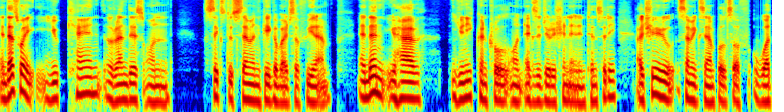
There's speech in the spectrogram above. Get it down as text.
And that's why you can run this on six to seven gigabytes of VRAM. And then you have unique control on exaggeration and intensity. I'll show you some examples of what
